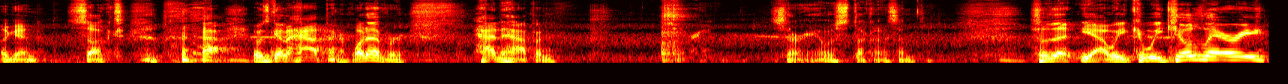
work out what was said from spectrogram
Again, sucked. it was gonna happen. Whatever, had to happen. Sorry. Sorry, I was stuck on something. So that yeah, we we killed Larry.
